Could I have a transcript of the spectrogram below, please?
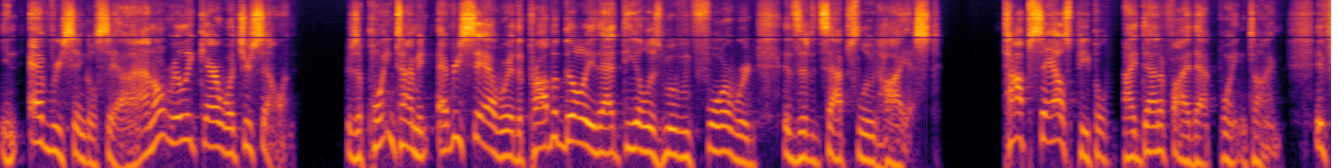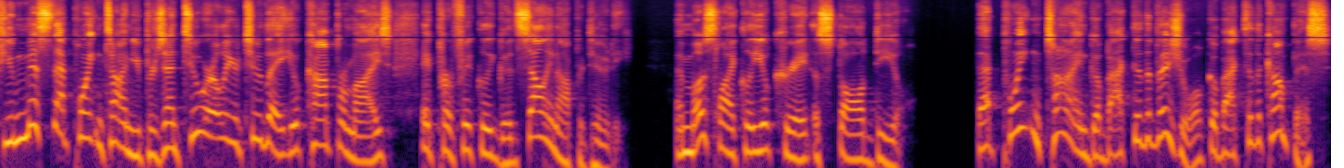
in every single sale. I don't really care what you're selling. There's a point in time in every sale where the probability that deal is moving forward is at its absolute highest. Top salespeople identify that point in time. If you miss that point in time, you present too early or too late, you'll compromise a perfectly good selling opportunity. And most likely, you'll create a stalled deal. That point in time, go back to the visual, go back to the compass,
